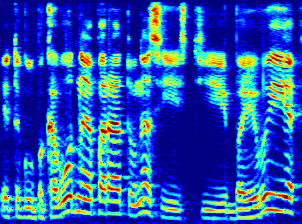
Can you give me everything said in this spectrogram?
Это глубоководные аппараты. У нас есть и боевые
